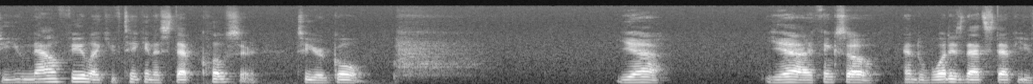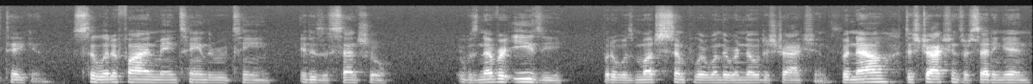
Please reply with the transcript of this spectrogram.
Do you now feel like you've taken a step closer to your goal? yeah. Yeah, I think so. And what is that step you've taken? Solidify and maintain the routine. It is essential. It was never easy, but it was much simpler when there were no distractions. But now, distractions are setting in.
